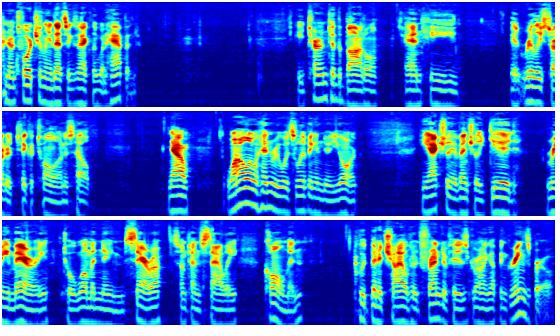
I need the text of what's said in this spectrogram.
And unfortunately, that's exactly what happened. He turned to the bottle and he it really started to take a toll on his health. Now, while O. Henry was living in New York, he actually eventually did remarry to a woman named Sarah, sometimes Sally Coleman, who'd been a childhood friend of his growing up in Greensboro.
